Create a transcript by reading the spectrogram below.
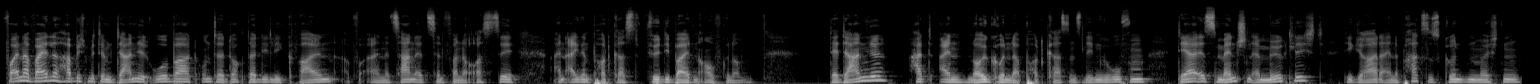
Vor einer Weile habe ich mit dem Daniel Urbart und der Dr. Lili Qualen, eine Zahnärztin von der Ostsee, einen eigenen Podcast für die beiden aufgenommen. Der Daniel hat einen Neugründer-Podcast ins Leben gerufen, der es Menschen ermöglicht, die gerade eine Praxis gründen möchten,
